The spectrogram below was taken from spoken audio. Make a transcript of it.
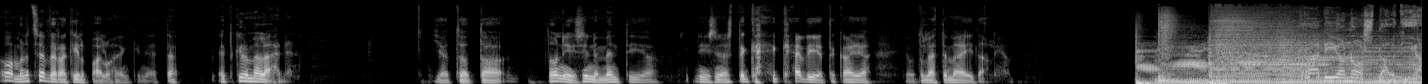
oon mä nyt sen verran kilpailuhenkinen, että, että kyllä mä lähden. Ja tota, no niin, sinne mentiin ja niin siinä sitten kävi, että Kaija joutui lähtemään Italiaan. Radio Nostalgia.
